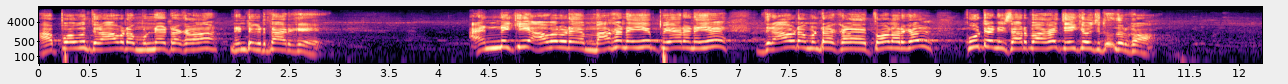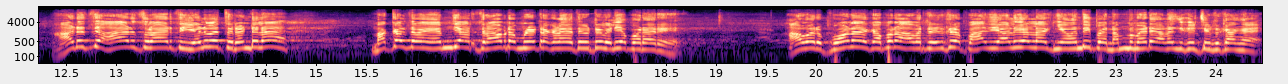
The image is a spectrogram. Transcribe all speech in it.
அப்போவும் திராவிட முன்னேற்ற கழகம் நின்றுக்கிட்டு தான் இருக்கு. அன்னைக்கு அவருடைய மகனையும் பேரனையும் திராவிட முன்னேற்ற கழக தோழர்கள் கூட்டணி சார்பாக ஜெயிக்க வச்சுட்டு வந்திருக்கோம். அடுத்து ஆயிரத்தி தொள்ளாயிரத்தி எழுபத்தி ரெண்டில் மக்கள் எம்ஜிஆர் திராவிட முன்னேற்ற கழகத்தை விட்டு வெளியே போகிறாரு அவர் போனதுக்கப்புறம் அவர்கிட்ட இருக்கிற பாதி ஆளுகள் இங்கே வந்து இப்போ நம்ம மேடை அலைஞ்சு கிழிச்சிட்டு இருக்காங்க.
